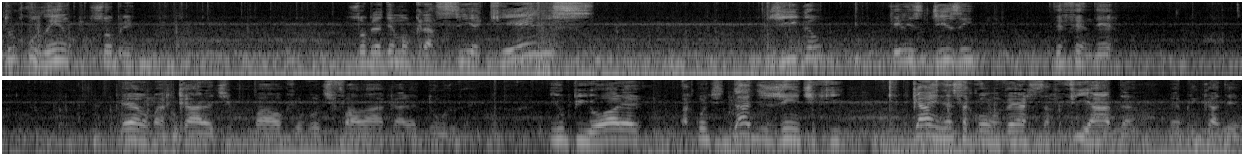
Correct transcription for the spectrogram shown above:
truculento sobre sobre a democracia que eles digam, que eles dizem defender. É uma cara de pau que eu vou te falar, cara, é duro. E o pior é a quantidade de gente que, que cai nessa conversa fiada. É brincadeira.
